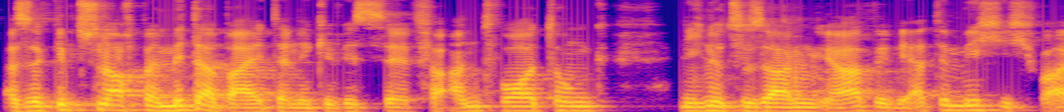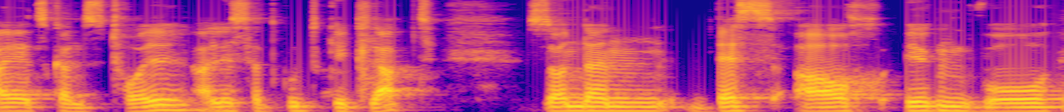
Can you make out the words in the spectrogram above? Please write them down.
Also gibt es schon auch beim Mitarbeiter eine gewisse Verantwortung, nicht nur zu sagen, ja, bewerte mich, ich war jetzt ganz toll, alles hat gut geklappt, sondern das auch irgendwo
